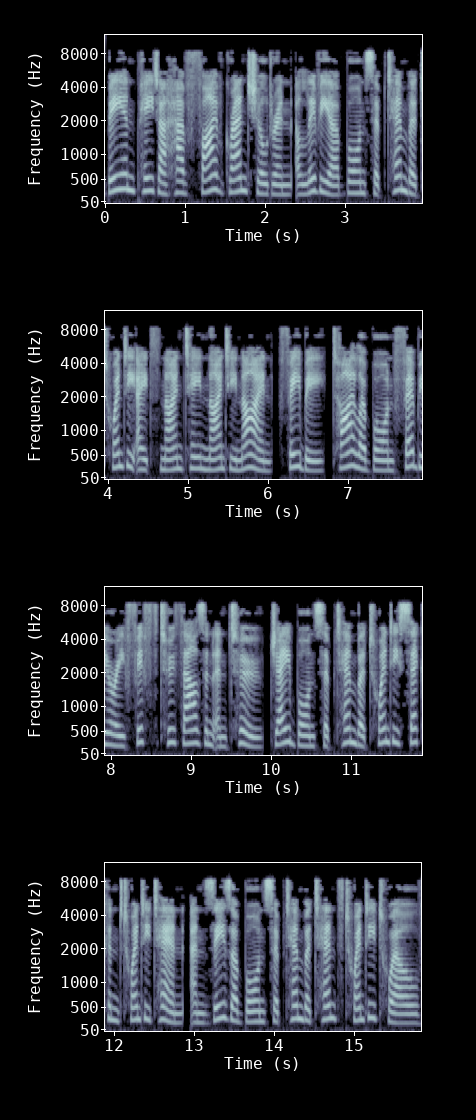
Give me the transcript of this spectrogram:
B and Peter have five grandchildren Olivia born September 28, 1999, Phoebe, Tyler born February 5, 2002, Jay born September 22, 2010, and Ziza born September 10, 2012.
